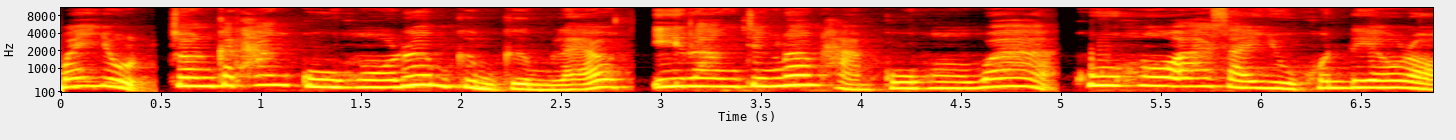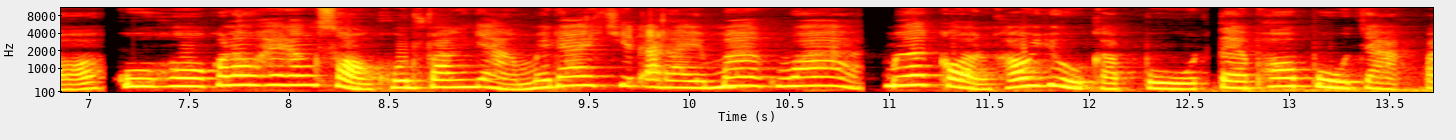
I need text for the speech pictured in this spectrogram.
ไม่หยุด จนกระทั่งกูโฮเริ่มกึ่มๆแล้ว อีรังจึงเริ่มถามกูโฮว่ากูโฮอาศัยอยู่คนเดียวหรอ กูโฮก็เล่าให้ทั้งสองคนฟังอย่างไม่ได้คิดอะไรมากว่า เมื่อก่อนเขาอยู่กับปู่แต่พอปู่จากไป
